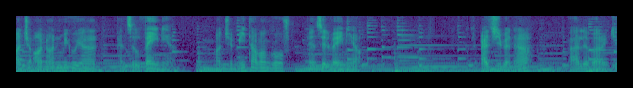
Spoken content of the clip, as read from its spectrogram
آنچه آنان می‌گویند پنسیلوانیا آنچه می‌توان گفت پنسیلوانیا. عجیبه نه؟ بله برای اینکه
